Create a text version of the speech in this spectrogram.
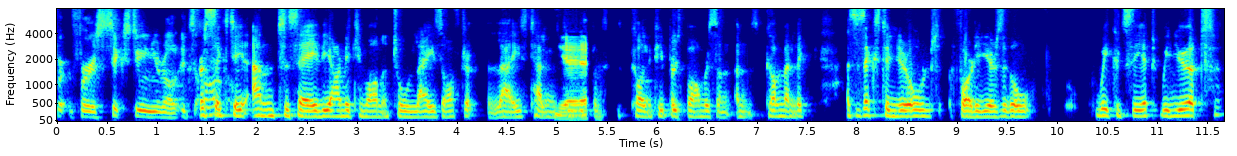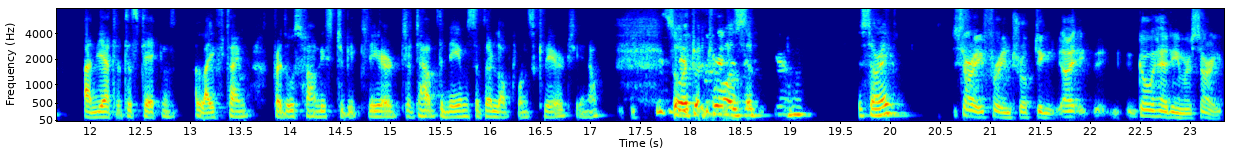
for, for a 16 year old. It's for 16, and to say the army came on and told lies after lies, telling yeah. people, calling people bombers and, and gunmen. Like as a 16 year old 40 years ago, we could see it, we knew it, and yet it has taken a lifetime for those families to be cleared, to, have the names of their loved ones cleared. You know, so it, it was. It, mm-hmm. Sorry. Sorry for interrupting. Uh, go ahead, Eimear. Sorry.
